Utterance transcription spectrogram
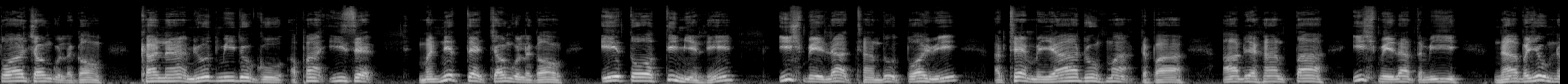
တွားကြောင်းကို၎င်းခါနန်အမျိုးသမီးတို့ကို အဖဣဇက်မနှစ်သက်ကြောင်းကို၎င်းအေတော်တိမြင်လျင်ဣရှမေလထံသို့တွား၍အထက်မယားတို့မှတပါအာဗြဟံသားဣရှမေလသမီးနာဘယုတ်န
